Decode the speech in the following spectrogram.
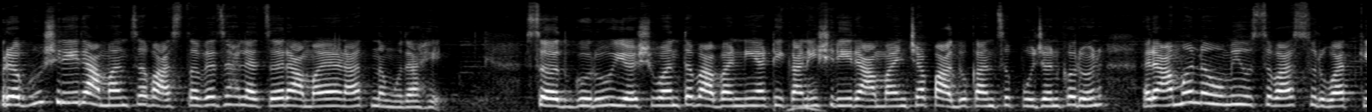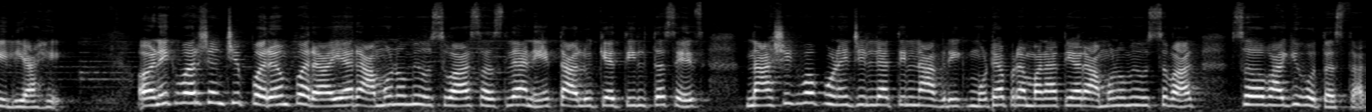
प्रभू श्रीरामांचं वास्तव्य झाल्याचं रामायणात नमूद आहे. सद्गुरू यशवंत बाबांनी या ठिकाणी श्रीरामांच्या पादुकांचं पूजन करून रामनवमी उत्सवास सुरुवात केली आहे. अनेक वर्षांची परंपरा या रामनवमी उत्सवास असल्याने तालुक्यातील तसेच नाशिक व पुणे जिल्ह्यातील नागरिक मोठ्या प्रमाणात या रामनवमी उत्सवात सहभागी होत असतात.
